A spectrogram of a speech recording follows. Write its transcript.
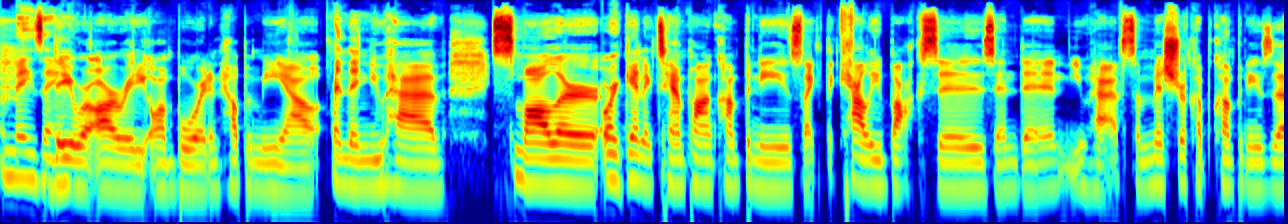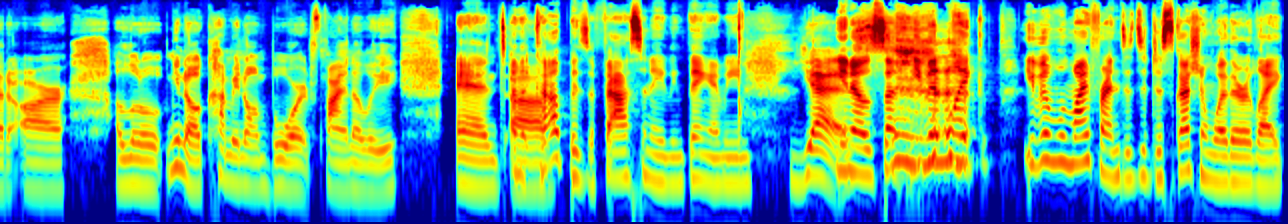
Amazing. They were already on board and helping me out. And then you have smaller organic tampon companies like the Cali boxes. And then you have some Menstrual Cup companies that are a little, you know, coming on board finally. And, and um, a cup is a fascinating thing. I mean, yes. You know, so even like, even with my friends, it's a discussion whether like,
